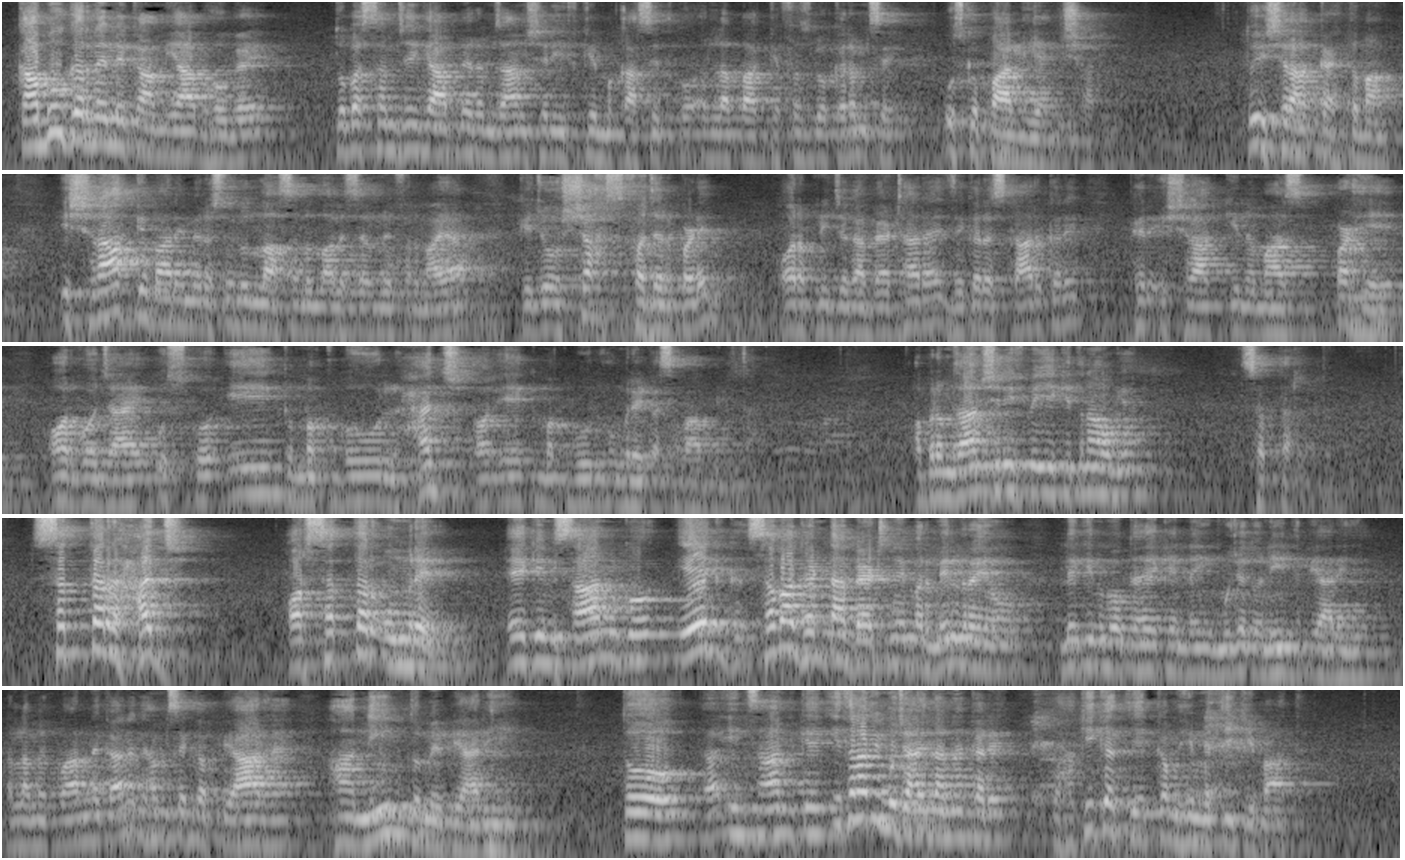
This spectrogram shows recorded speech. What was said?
قابو کرنے میں کامیاب ہو گئے تو بس سمجھیں کہ آپ نے رمضان شریف کے مقاصد کو اللہ پاک کے فضل و کرم سے اس کو پا لیا ان تو اشراق کا اہتمام۔ اشراق کے بارے میں رسول اللہ صلی اللہ علیہ وسلم نے فرمایا کہ جو شخص فجر پڑھے اور اپنی جگہ بیٹھا رہے، ذکر اسکار کرے، پھر اشراق کی نماز پڑھے اور وہ جائے، اس کو ایک مقبول حج اور ایک مقبول عمرے کا ثواب ملتا۔ اب رمضان شریف میں یہ کتنا ہو گیا؟ ستر۔ ستر حج اور ستر عمرے۔ ایک انسان کو ایک سوا گھنٹہ بیٹھنے پر مل رہے ہوں، لیکن وہ کہے کہ نہیں، مجھے تو نیند پیاری ہے۔ اللہ اقبال نے کہا نا کہ ہم سے کب پیار ہے؟ ہاں نیند تمہیں پیاری ہے۔ تو انسان کے اتنا بھی مجاہدہ نہ کرے تو حقیقت یہ کم ہمتی کی بات ہے۔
